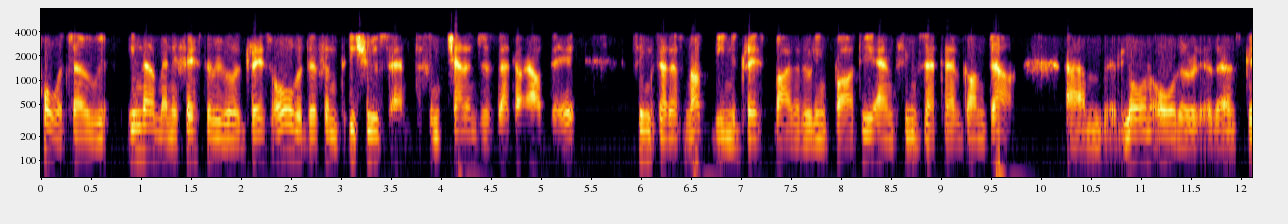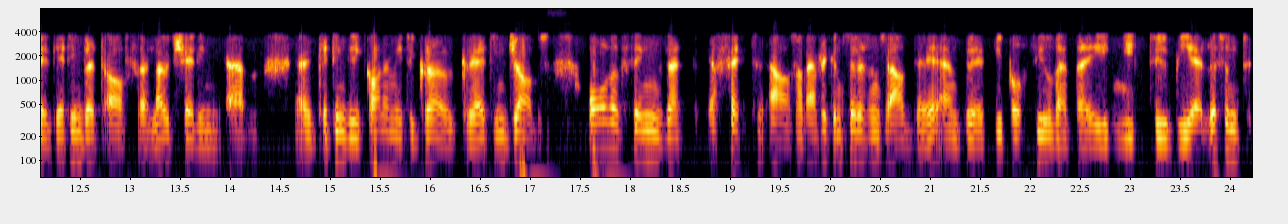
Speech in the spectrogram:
forward. So, in our manifesto, we will address all the different issues and different challenges that are out there things that have not been addressed by the ruling party and things that have gone down. Um, law and order, uh, getting rid of uh, load shedding, um, uh, getting the economy to grow, creating jobs, all the things that affect our South African citizens out there and where people feel that they need to be uh, listened to.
